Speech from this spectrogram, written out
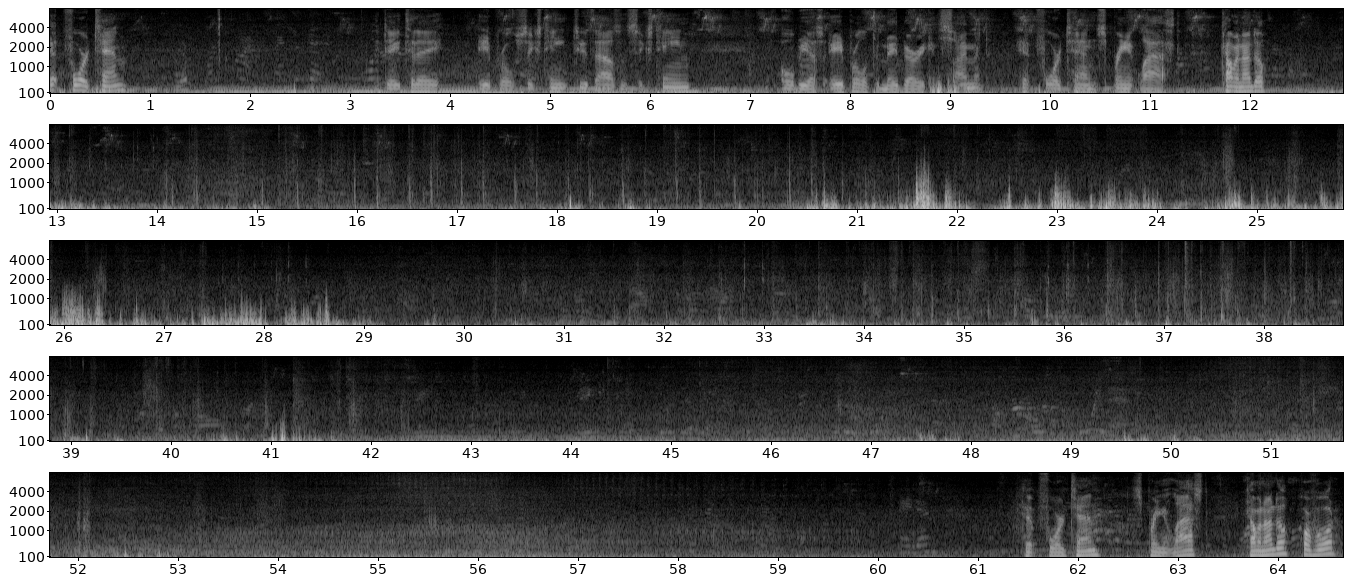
Hip 410. The date today, April 16, 2016. OBS April at the Mayberry consignment. Hip 410, spring at last. Caminando. Hip 410, spring at last. Caminando, por favor.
